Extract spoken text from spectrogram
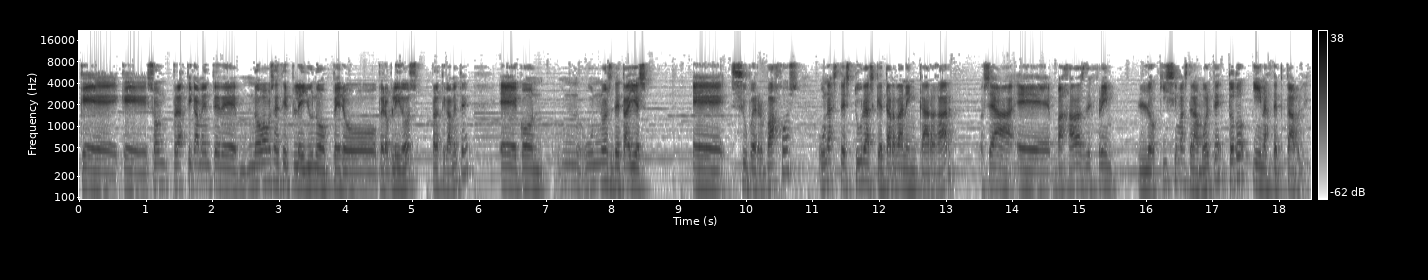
que, son prácticamente de, no vamos a decir Play 1, pero, pero Play 2, prácticamente, eh, con unos detalles eh, súper bajos, unas texturas que tardan en cargar, o sea, eh, bajadas de frame loquísimas de la muerte, todo inaceptable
